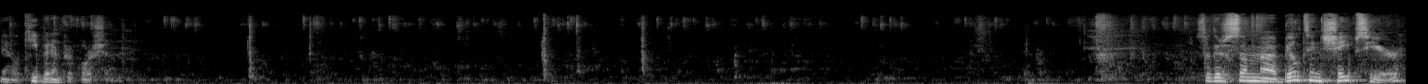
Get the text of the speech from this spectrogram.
and it'll keep it in proportion. So there's some uh, built-in shapes here.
